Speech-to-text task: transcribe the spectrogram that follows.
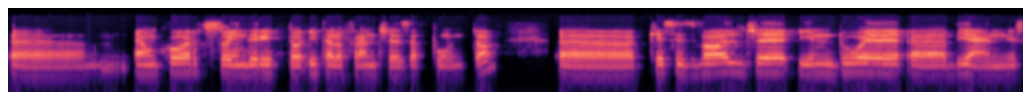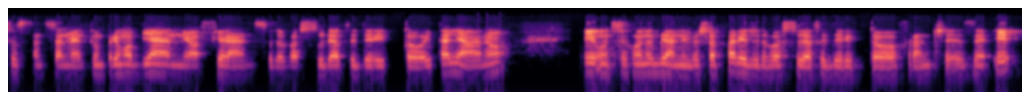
Uh, è un corso in diritto italo-francese, appunto, uh, che si svolge in due uh, bienni sostanzialmente. Un primo biennio a Firenze, dove ho studiato il diritto italiano, e un secondo biennio invece a Parigi, dove ho studiato il diritto francese. E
